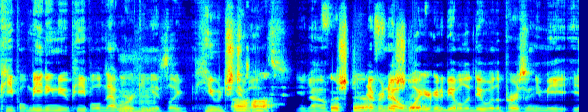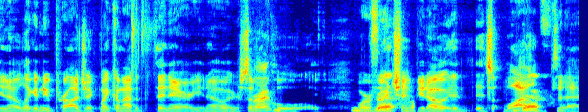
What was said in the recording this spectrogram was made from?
people, meeting new people, networking Mhm. is like huge to Uh-huh. us. You know, for sure. you never for know sure. what you're going to be able to do with a person you meet. You know, like a new project might come out of thin air. You know, or something Right. cool, like, or a friendship. You know, it, it's wild Definitely. today.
